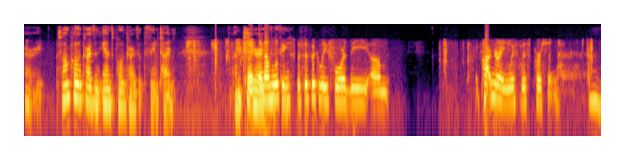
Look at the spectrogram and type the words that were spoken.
All right. So I'm pulling cards and Ann's pulling cards at the same time. I'm okay, and I'm looking see. specifically for the um, partnering with this person. Mm.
